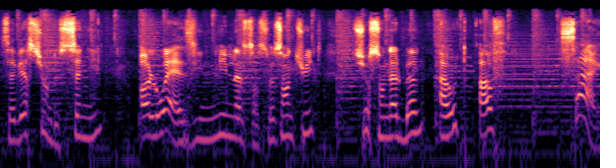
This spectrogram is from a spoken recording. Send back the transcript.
sa version de Sunny Always in 1968 sur son album Out of Sight.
